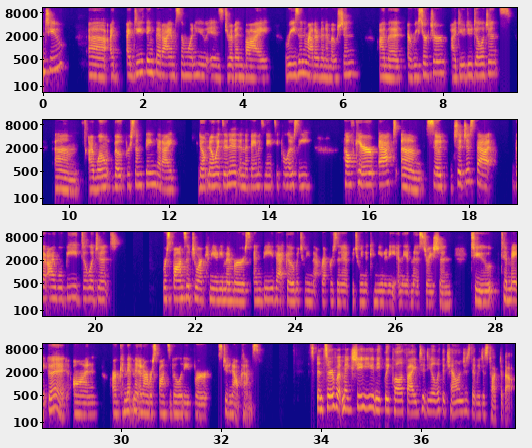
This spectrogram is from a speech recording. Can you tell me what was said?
to. Uh, I, I do think that I am someone who is driven by reason rather than emotion. I'm a, a researcher. I do due diligence. Um, I won't vote for something that I don't know what's in it in the famous Nancy Pelosi Healthcare Act. Um, so, so just that that I will be diligent, responsive to our community members, and be that go between that representative between the community and the administration to to make good on our commitment and our responsibility for student outcomes. Spencer, what makes you uniquely qualified to deal with the challenges that we just talked about?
